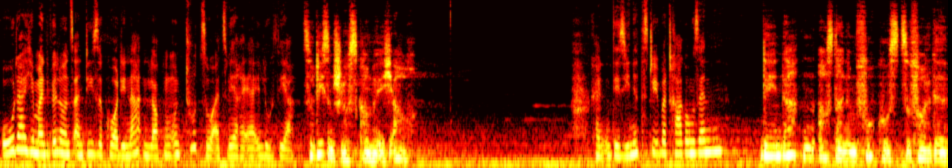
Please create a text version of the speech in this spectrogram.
Oder jemand will uns an diese Koordinaten locken und tut so, als wäre er Eluthia. Zu diesem Schluss komme ich auch. Könnten die Zeniths die Übertragung senden? Den Daten aus deinem Fokus zufolge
